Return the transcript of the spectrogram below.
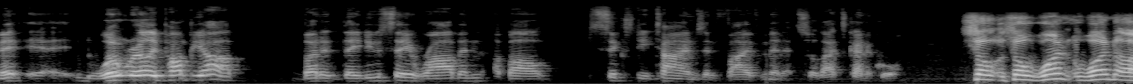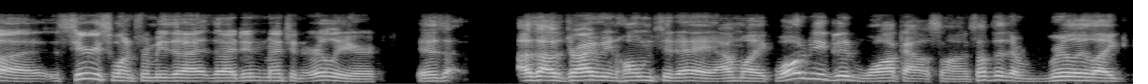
it won't really pump you up, but it, they do say Robin about 60 times in five minutes. So that's kind of cool. So, so one, one, uh, serious one for me that I, that I didn't mention earlier is as I was driving home today, I'm like, what would be a good walkout song? Something that really like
